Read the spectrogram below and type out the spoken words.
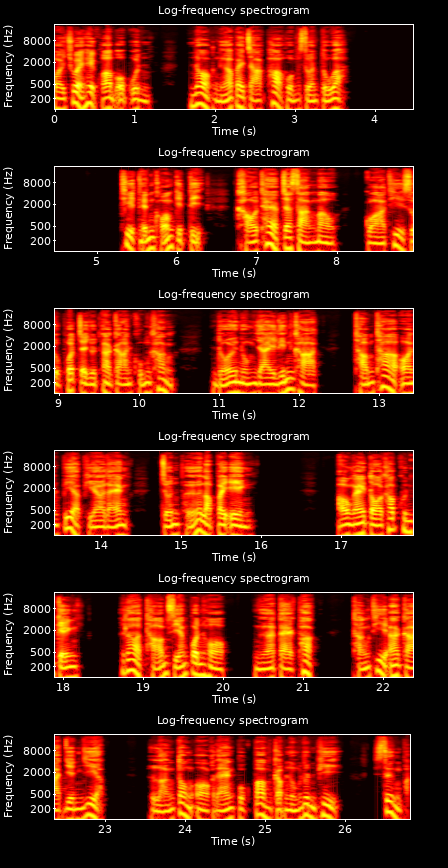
คอยช่วยให้ความอบอุ่น นอกเหนือไปจากผ้าห่มส่วนตัว ที่เต็นท์ของกิติ เขาแทบจะสั่งเมากว่าที่สุพจน์จะหยุดอาการคุ้มข้างโดยหนุ่มใหญ่ลิ้นขาด ทำท่าอ่อนเปี้ยเพียแรง จนเผลอหลับไปเอง เอาไงต่อครับคุณเก่ง ราดถามเสียงปนหอบ เหงื่อแตกพัก ทั้งที่อากาศเย็นเยียบ หลังต้องออกแรงปลุกปั้มกับหนุ่มรุ่นพี่ ซึ่งพ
